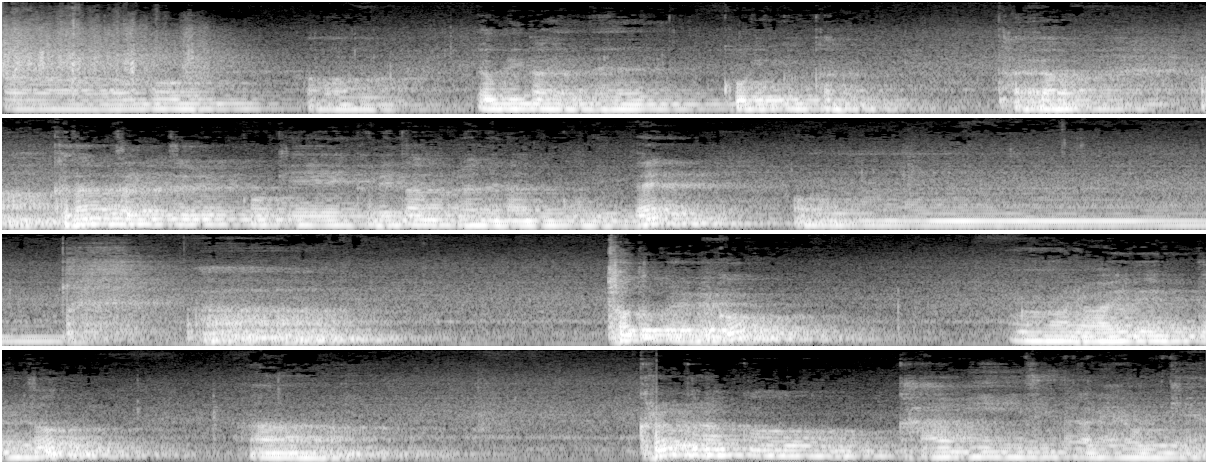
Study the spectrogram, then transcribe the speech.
어, 너무 어, 의미가 있는 곡인 것 같아요. 어, 그 다음 들려드릴 곡이 그리다 보면이라는 곡인데, 거라고 감히 생각을 해볼게요.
